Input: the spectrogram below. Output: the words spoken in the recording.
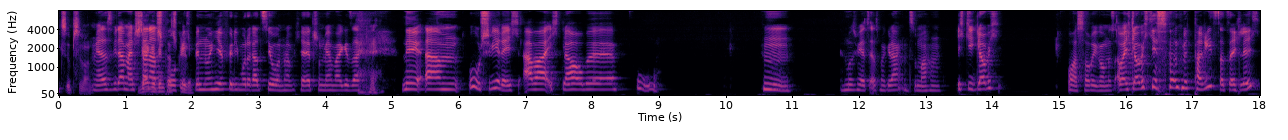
XY. Ja, das ist wieder mein Standardspruch. Ich bin nur hier für die Moderation, habe ich ja jetzt schon mehrmal gesagt. nee, ähm, uh, schwierig, aber ich glaube, uh. Hm. Ich muss mir jetzt erstmal Gedanken zu machen. Ich gehe, glaube ich. Oh, sorry, Gomez. Aber ich glaube, ich gehe mit Paris tatsächlich.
